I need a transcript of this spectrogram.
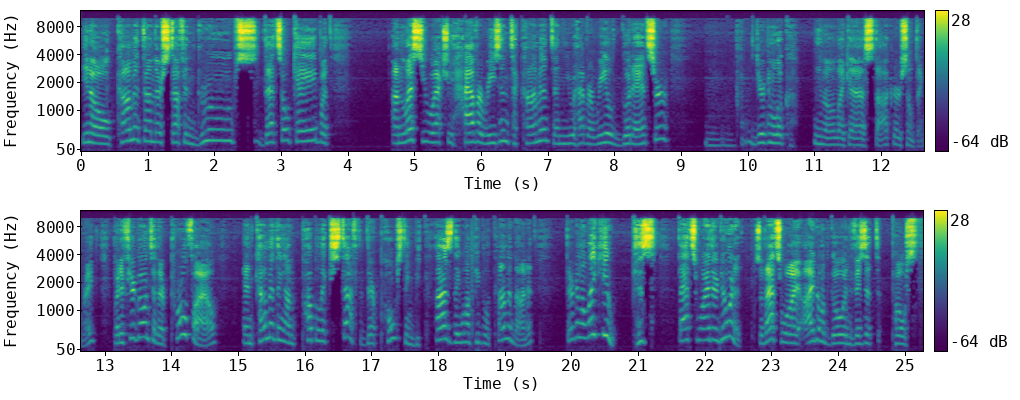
you know comment on their stuff in groups that's okay but unless you actually have a reason to comment and you have a real good answer you're going to look you know like a stalker or something right? But if you're going to their profile and commenting on public stuff that they're posting because they want people to comment on it they're going to like you because that's why they're doing it. So that's why I don't go and visit posts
